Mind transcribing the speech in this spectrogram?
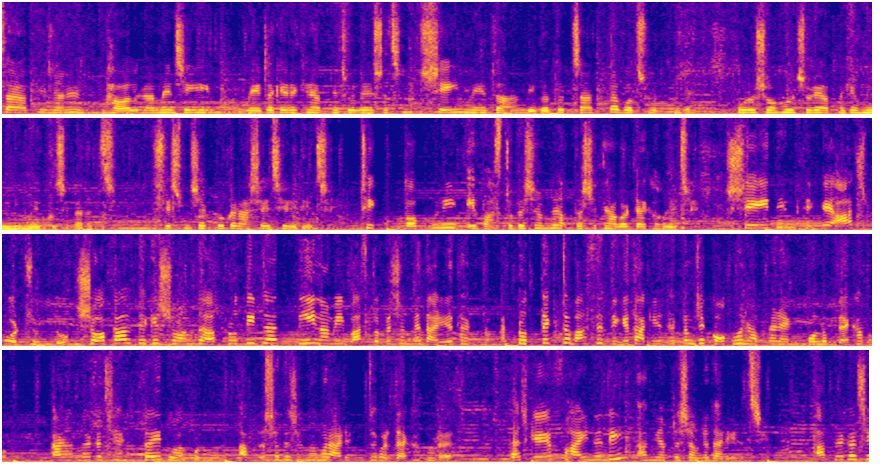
স্যার, আপনি জানেন, ভাওয়াল গ্রামে যেই মেয়েটাকে রেখে আপনি চলে এসেছেন, সেই মেয়েটা বিগত চারটা বছর ধরে পুরো শহর জুড়ে আপনাকে হুমড়ি হয়ে খুঁজে বেড়াচ্ছে। শেষমেশ এক প্রকার আশায় ছেড়ে দিয়েছে। ঠিক তখনই এই বাস্তবের সামনে আপনার সাথে আবার দেখা হয়েছে। সেই দিন থেকে আজ পর্যন্ত সকাল থেকে সন্ধ্যা প্রতিটা দিন আমি বাস্তবের সামনে দাঁড়িয়ে থাকতাম। আর প্রত্যেকটা বাসের দিকে তাকিয়ে থাকতাম যে কখন আপনার এক পলক দেখা পাবো। আর আপনার কাছে একটাই দোয়া করব, আপনার সাথে যেন আমার আরেকটা বার দেখা করে আজকে ফাইনালি আমি আপনার সামনে দাঁড়িয়ে আছি। আপনার কাছে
